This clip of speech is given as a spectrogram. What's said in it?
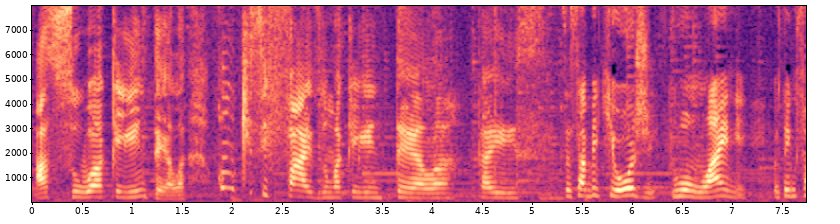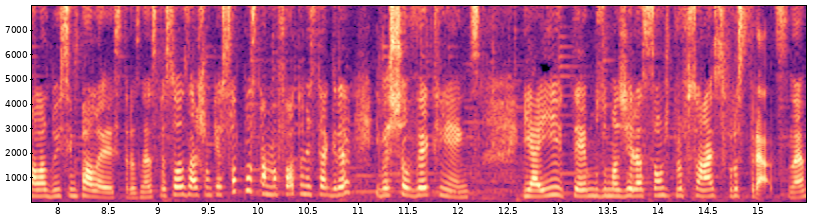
a sua clientela. Como que se faz uma clientela, Thaís? Você sabe que hoje, no online, eu tenho falado isso em palestras, né? As pessoas acham que é só postar uma foto no Instagram e vai chover clientes. E aí temos uma geração de profissionais frustrados, né?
